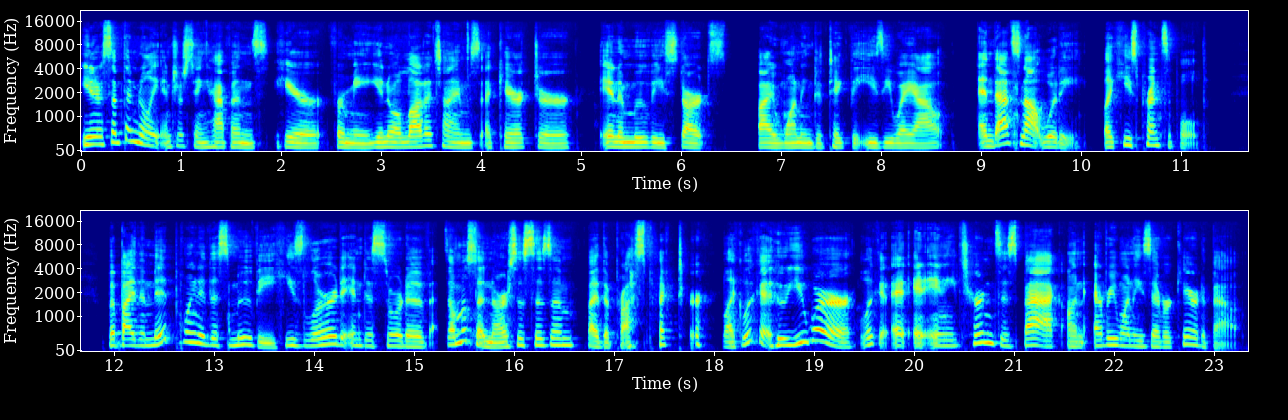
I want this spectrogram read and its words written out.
You know, something really interesting happens here for me. You know, a lot of times a character in a movie starts by wanting to take the easy way out, and that's not Woody. Like, he's principled. But by the midpoint of this movie, he's lured into sort of it's almost a narcissism by the prospector. like, look at who you were. Look at and he turns his back on everyone he's ever cared about.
